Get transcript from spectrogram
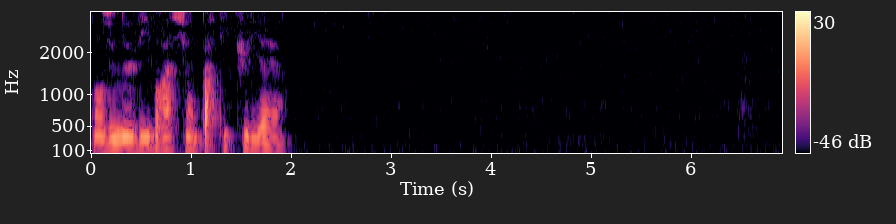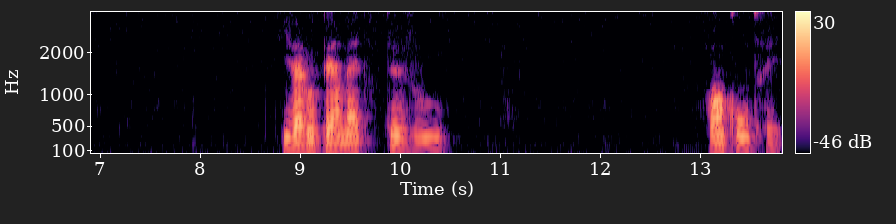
dans une vibration particulière. Il va vous permettre de vous rencontrer,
